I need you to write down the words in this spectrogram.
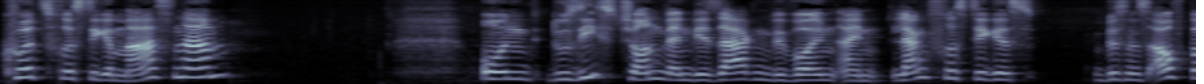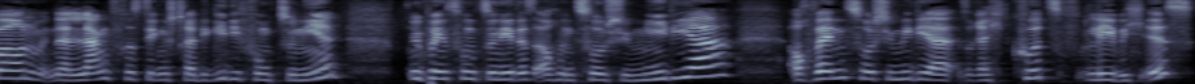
kurzfristige Maßnahmen. Und du siehst schon, wenn wir sagen, wir wollen ein langfristiges Business aufbauen mit einer langfristigen Strategie, die funktioniert. Übrigens funktioniert das auch in Social Media, auch wenn Social Media recht kurzlebig ist.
